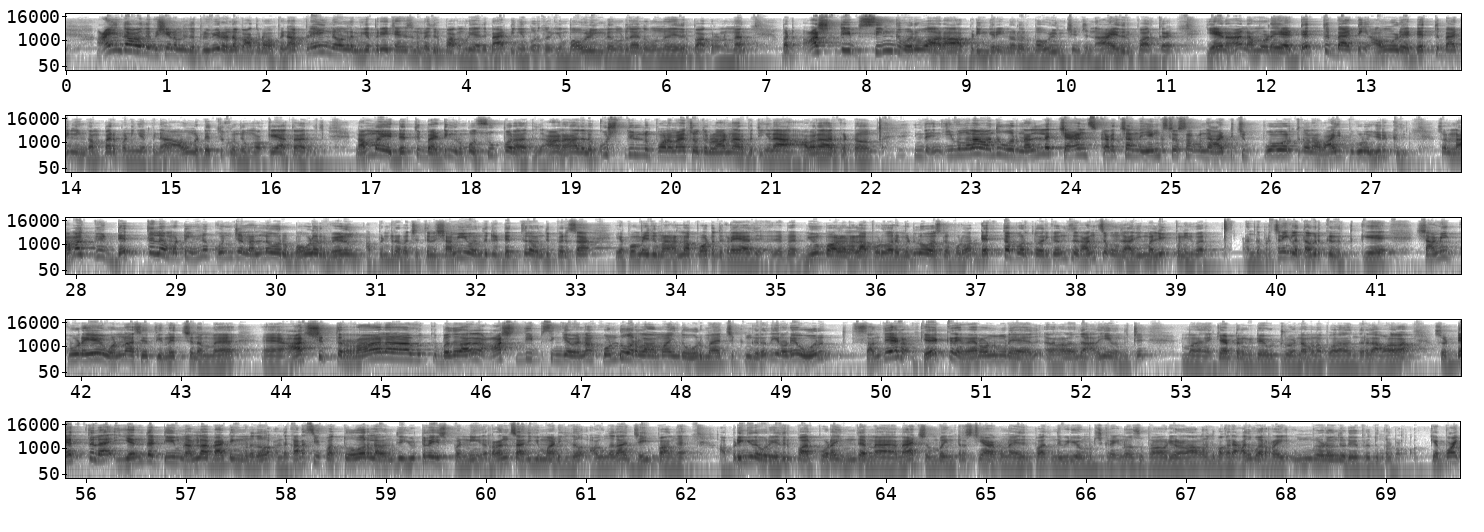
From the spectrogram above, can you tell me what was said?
ஐந்தாவது விஷயம் நம்ம இந்த ப்ரிவியூ என்ன பார்க்குறோம் அப்படின்னா பிளேயிங் லெவலில் மிகப்பெரிய சேஞ்சஸ் நம்ம எதிர்பார்க்க முடியாது. பேட்டிங்கை பொறுத்த வரைக்கும் பவுலிங்கில் மட்டும் தான் இந்த ஒன்று எதிர்பார்க்குறோம் நம்ம. பட் அஷ்தீப் சிங் வருவாரா அப்படிங்கிற இன்னொரு ஒரு பவுலிங் சேஞ்ச் நான் எதிர்பார்க்குறேன். ஏன்னா நம்மளுடைய டெத் பேட்டிங் அவங்களுடைய டெத் பேட்டிங் நீங்கள் கம்பேர் பண்ணீங்க அப்படின்னா அவங்க டெத்து கொஞ்சம் மொக்கையாக தான் இருக்குது. நம்ம டெத் பேட்டிங் ரொம்ப சூப்பராக இருக்குது. ஆனால் அதில் குஷ்தில்னு போன மேட்ச் ஒருத்தர் விளாடினார் பார்த்தீங்களா அவராக இருக்கட்டும். இந்த இவங்கெல்லாம் வந்து ஒரு நல்ல சான்ஸ் கிடச்சா அந்த யங்ஸ்டர்ஸ்லாம் கொஞ்சம் அடித்து போகிறதுக்கான வாய்ப்புகளும் இருக்குது. ஸோ நமக்கு டெத்தில் மட்டும் இன்னும் கொஞ்சம் நல்ல ஒரு பவுலர் வேணும் அப்படின்ற பட்சத்தில் ஷமி வந்துட்டு டெத்தில் வந்து பெருசாக எப்போவுமே இது நல்லா போட்டது கிடையாது. நியூ பாலர் நல்லா போடுவார் மிடில் ஓவர்ஸில் போடுவார். டெத்தை பொறுத்த வரைக்கும் வந்து ரன்ஸை கொஞ்சம் அதிகமாக லீக் பண்ணிடுவார். அந்த பிரச்சனைகளை தவிர்க்கிறதுக்கு ஷமி கூடயே ஒன்றா சேர்த்து இணைச்சு நம்ம அஹ், ஹர்ஷித் ராணாவுக்கு பதிலாக ஆஷ்தீப் சிங்கை வேணால் கொண்டு வரலாமா இந்த ஒரு மேட்சுக்குங்கிறது என்னுடைய ஒரு சந்தேகம். கேட்குறேன் வேற ஒன்றும் கிடையாது. அதனால் வந்து அதையும் வந்துட்டு நம்ம கேப்டன் கிட்டே விட்டுருவோம் என்ன பண்ண போகிறாங்கிறது அவ்வளோதான் ஸோ டெத்தில் எந்த டீம் நல்லா பேட்டிங் பண்ணுதோ அந்த கடைசி பத்து ஓவரில் வந்து யூட்டிலைஸ் பண்ணி ரன்ஸ் அதிகமாக அடிக்குதோ அவங்க தான் ஜெயிப்பாங்க. அப்படிங்கிற ஒரு எதிர்பார்ப்போட இந்த மே மேட்ச் ரொம்ப இன்ட்ரெஸ்டிங்காக இருக்கும் நான் எதிர்பார்த்து இந்த வீடியோ முடிச்சுக்கிறேன். இன்னும் சூப்பரான வீடியோ நான் வந்து பார்க்குறேன். அது வர்றை உங்களோட வந்து வீடியோ உங்கள் படம் ஓகே பாய்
